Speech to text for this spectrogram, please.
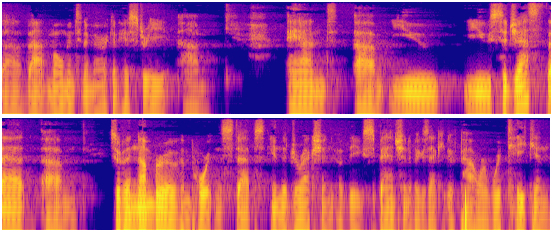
uh, that moment in American history, um, and um, you you suggest that um, sort of a number of important steps in the direction of the expansion of executive power were taken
